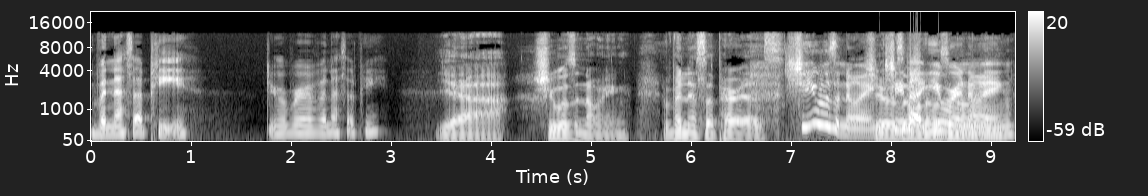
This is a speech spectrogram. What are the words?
Vanessa P. Do you remember Vanessa P? Yeah, she was annoying. Vanessa Perez. She was annoying. She She, was the thought you were annoying. annoying.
